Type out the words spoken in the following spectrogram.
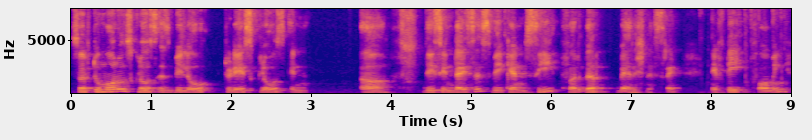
So if tomorrow's close is below today's close in uh, these indices we can see further bearishness right? Nifty forming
